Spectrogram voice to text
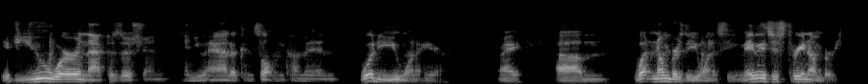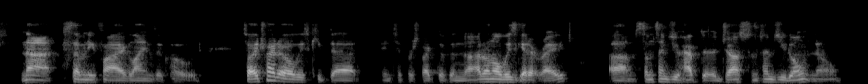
if you were in that position and you had a consultant come in what do you want to hear right? Um, what numbers do you want to see? Maybe it's just three numbers not 75 lines of code. So i try to always keep that into perspective and i don't always get it right. Um, sometimes you have to adjust sometimes you don't know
